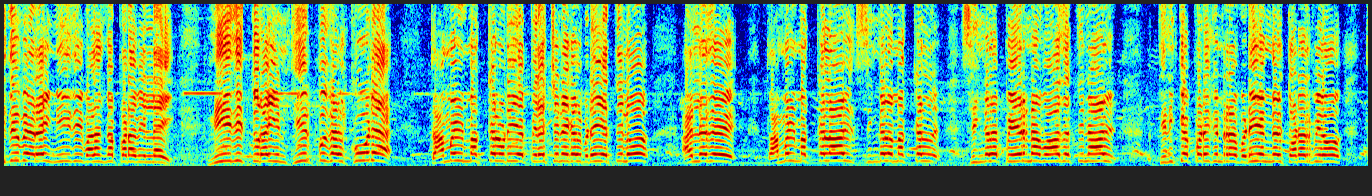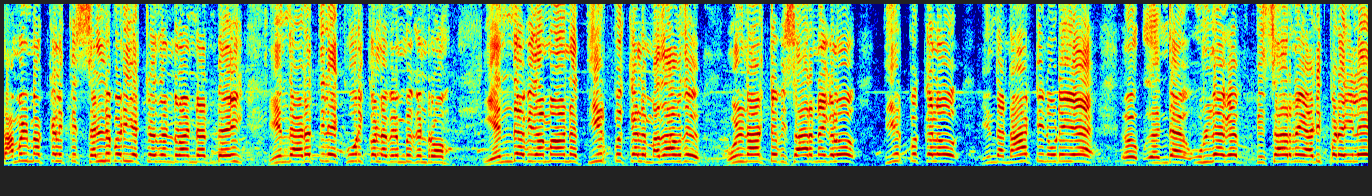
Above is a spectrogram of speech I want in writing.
இதுவரை நீதி வழங்கப்படவில்லை. நீதித்துறையின் தீர்ப்புகள் கூட தமிழ் மக்களுடைய பிரச்சனைகள் விடயத்திலோ அல்லது தமிழ் மக்களால் சிங்கள மக்கள் சிங்கள பேரினவாதத்தினால் திணிக்கப்படுகின்ற விடயங்கள் தொடர்பிலோ தமிழ் மக்களுக்கு செல்லுபடியற்றதென்ற என்பதை இந்த இடத்திலே கூறிக்கொள்ள விரும்புகின்றோம். எந்த விதமான தீர்ப்புகளும் அதாவது உள்நாட்டு விசாரணைகளோ தீர்ப்புகளோ இந்த நாட்டினுடைய இந்த உள்ளக விசாரணை அடிப்படையிலே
